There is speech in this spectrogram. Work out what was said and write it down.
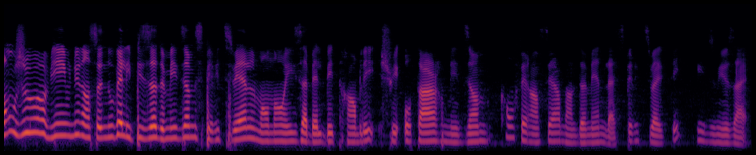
Bonjour, bienvenue dans ce nouvel épisode de Médium spirituel. Mon nom est Isabelle B. Tremblay. Je suis auteur, médium, conférencière dans le domaine de la spiritualité et du mieux-être.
